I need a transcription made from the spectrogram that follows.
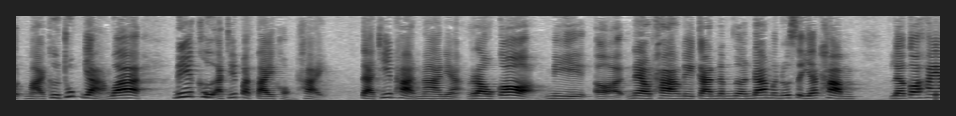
กฎหมายคือทุกอย่างว่า นี่คืออธิปไตยของไทย แต่ที่ผ่านมาเนี่ยเราก็มีแนวทางในการดำเนินด้านมนุษยธรรม แล้วก็ให้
